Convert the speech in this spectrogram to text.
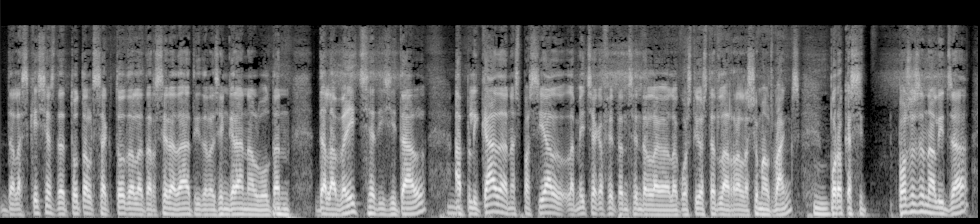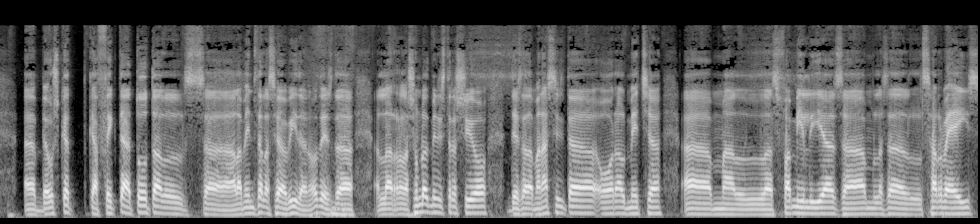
de les queixes de tot el sector de la tercera edat i de la gent gran al voltant de la bretxa digital, aplicada en especial, la metge que ha fet encendre la, la qüestió ha estat la relació amb els bancs, però que si poses a analitzar, eh, veus que, que afecta a tots els eh, elements de la seva vida, no? des de la relació amb l'administració, des de demanar cita hora al metge, amb el, les famílies, amb les, els serveis,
